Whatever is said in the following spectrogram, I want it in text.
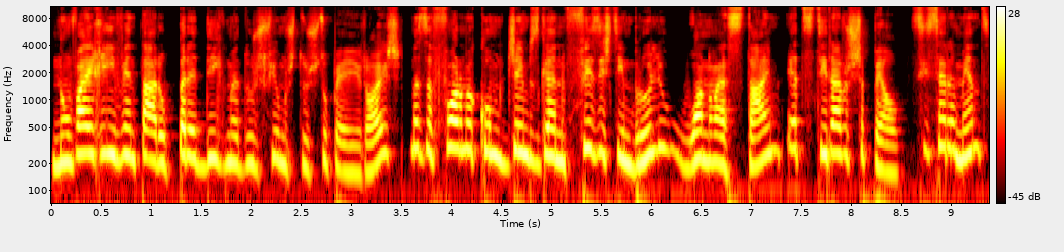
Não vai reinventar o paradigma dos filmes dos super-heróis, mas a forma como James Gunn fez este embrulho, One Last Time, é de se tirar o chapéu. Sinceramente,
